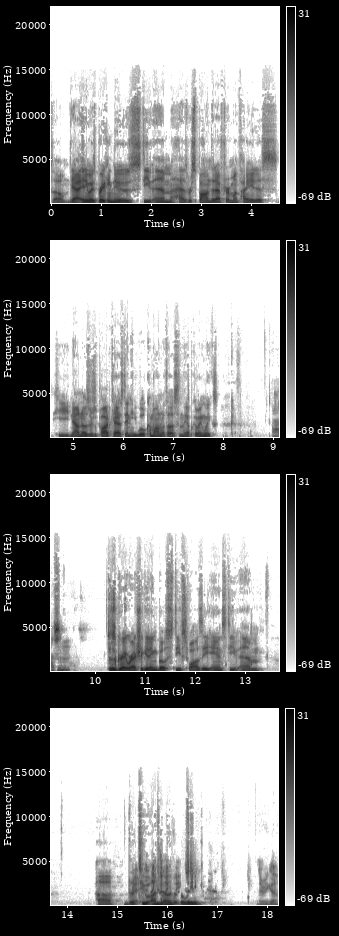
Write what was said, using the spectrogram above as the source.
So yeah. Anyways, breaking news: Steve M has responded after a month hiatus. He now knows there's a podcast, and he will come on with us in the upcoming weeks. Okay. Awesome. Hmm. This is great. We're actually getting both Steve Swazi and Steve M. Uh, the Right, two the unknowns of the league. There we go.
